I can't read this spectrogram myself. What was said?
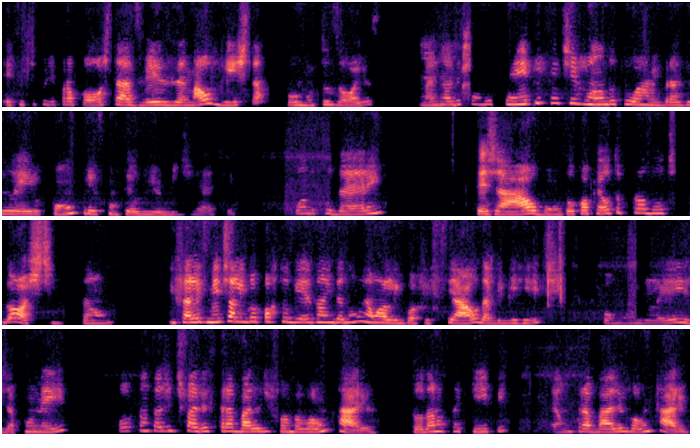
Esse tipo de proposta, às vezes, é mal vista por muitos olhos, mas uhum. nós estamos sempre incentivando que o ARME brasileiro compre os conteúdos de BGS quando puderem, seja álbuns ou qualquer outro produto que goste. Então, Infelizmente, a língua portuguesa ainda não é uma língua oficial da Big Hit, como inglês, japonês. Portanto, a gente faz esse trabalho de forma voluntária. Toda a nossa equipe é um trabalho voluntário.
